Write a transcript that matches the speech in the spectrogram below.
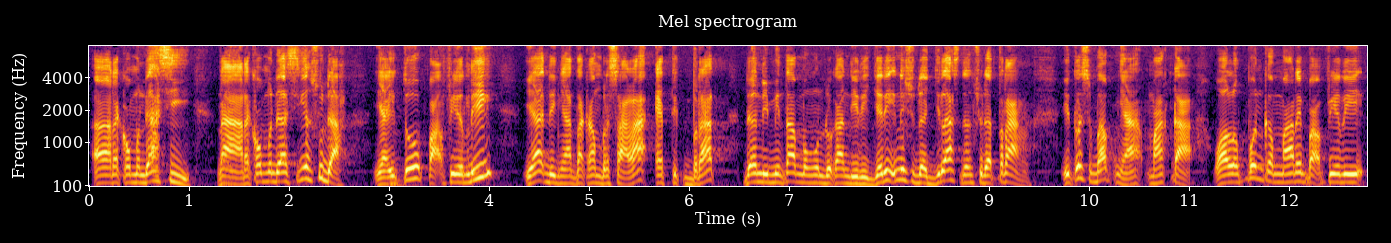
uh, rekomendasi. Nah, rekomendasinya sudah, yaitu Pak Firly ya dinyatakan bersalah, etik berat dan diminta mengundurkan diri. Jadi ini sudah jelas dan sudah terang. Itu sebabnya maka walaupun kemarin Pak Firly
